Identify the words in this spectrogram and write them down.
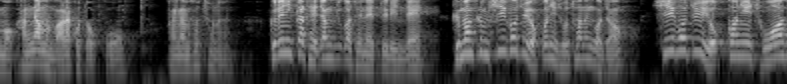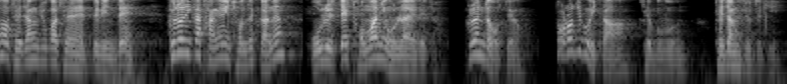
뭐 강남은 말할 것도 없고 강남 서초는 그러니까 대장주가 된 애들인데 그만큼 실거주 여건이 좋다는 거죠. 실거주 여건이 좋아서 대장주가 된 애들인데 그러니까 당연히 전세가는 오를 때 더 많이 올라야 되죠. 그런데 어때요? 떨어지고 있다 대부분 대장주들이.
